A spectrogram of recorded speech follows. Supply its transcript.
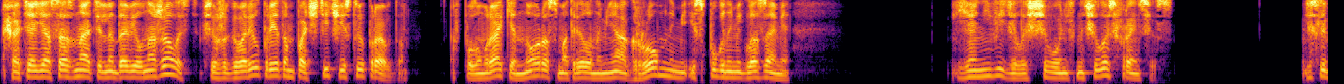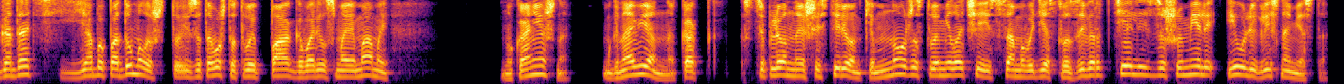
Хотя я сознательно давил на жалость, все же говорил при этом почти чистую правду. В полумраке Нора смотрела на меня огромными, испуганными глазами. Я не видела, с чего у них началось, Фрэнсис. Если гадать, я бы подумала, что из-за того, что твой па говорил с моей мамой, Ну, конечно, мгновенно, как сцепленные шестеренки, множество мелочей с самого детства завертелись, зашумели и улеглись на место.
